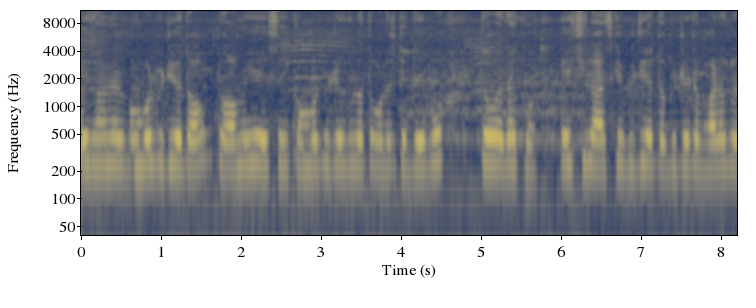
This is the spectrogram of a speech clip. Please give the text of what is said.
ওই ধরনের কম্বল ভিডিও দাও। তো আমি সেই কম্বল ভিডিওগুলো তোমাদেরকে দেবো। তো দেখো, এই ছিল আজকে ভিডিও তো ভিডিওটা ভালো লাগলে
